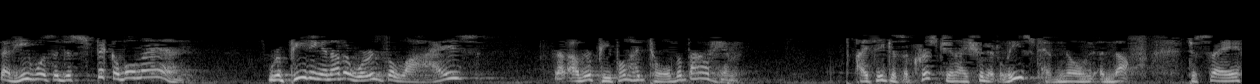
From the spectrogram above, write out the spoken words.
that he was a despicable man, repeating, in other words, the lies that other people had told about him. I think as a Christian, I should at least have known enough to say,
